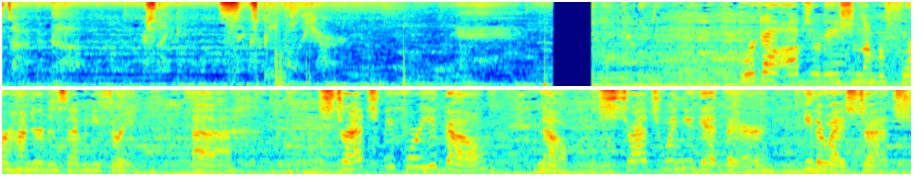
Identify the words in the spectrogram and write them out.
Time to come. There's like six people here. Workout observation number 473. Uh, stretch before you go. No, stretch when you get there. Either way, stretch.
